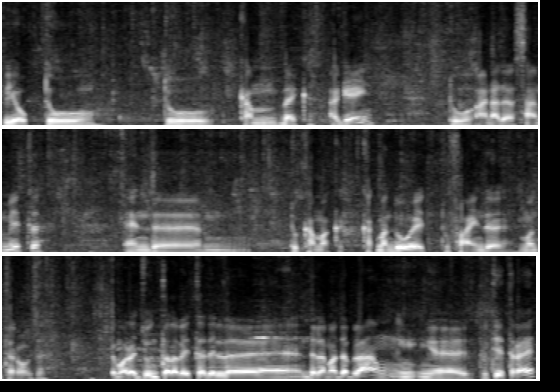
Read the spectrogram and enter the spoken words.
We hope to, to come back again to another summit and um, to come a Kathmandu to find uh, Monte Rosa. Abbiamo raggiunto la vetta del, della Mada Blanc, eh, tutti e tre,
